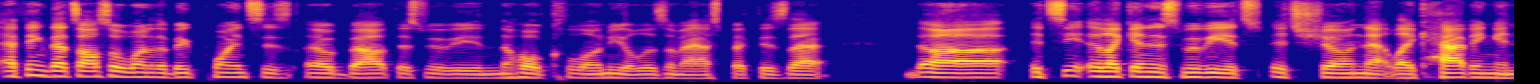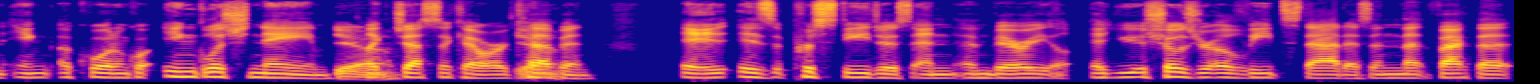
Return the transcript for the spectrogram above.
I think that's also one of the big points is about this movie and the whole colonialism aspect is that uh, it's eh, like in this movie, it's it's shown that like having an Eng- a quote unquote English name Yeah. like Jessica or Yeah. Kevin i- is prestigious and and very uh, it shows your elite status and that fact that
